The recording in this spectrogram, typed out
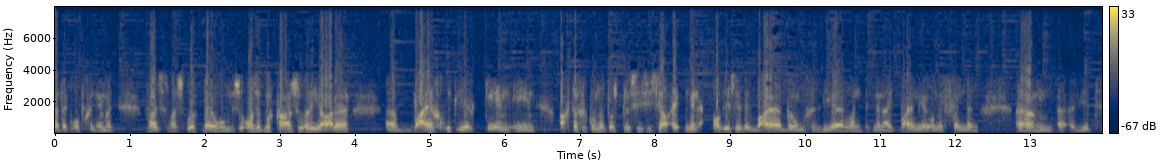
wat ek opgeneem het was was ook by hom. So ons het mekaar so oor die jare uh, baie goed leer ken en agtergekom dat ons presies dieselfde ek meen obviously het ek baie by hom geleer want ek meen hy het baie meer ondervinding ehm um, uh, weet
